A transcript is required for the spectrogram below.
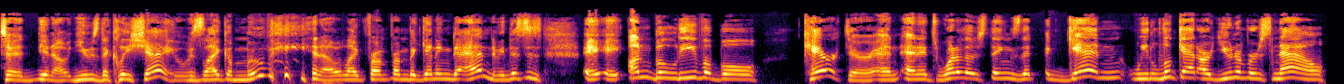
to you know use the cliche it was like a movie you know like from from beginning to end. I mean this is a, a unbelievable character. And and it's one of those things that again we look at our universe now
